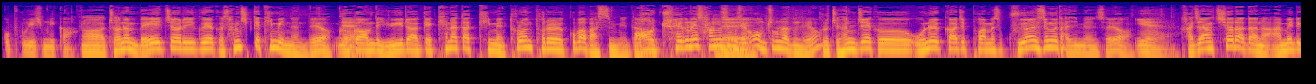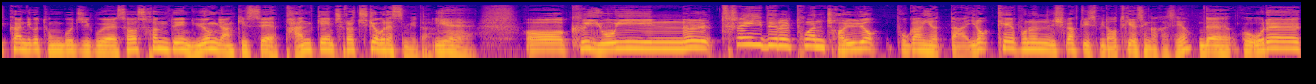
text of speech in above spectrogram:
꼽고 계십니까? 어, 저는 메이저리그에 그 30개 팀이 있는데요. 그 네. 가운데 유일하게 캐나다 팀인 토론토를 꼽아봤습니다. 어, 최근에 상승세가 네. 엄청나던데요? 그렇죠. 현재 그 오늘까지 포함해서 9연승을 달리면서요. 예. 가장 치열하다는 아메리칸 리그 동부지구에서 선두인 뉴욕 양키스의 반 게임 차로 추격을 했습니다. 예. 어, 그 요인을 트레이드를 통한 전력 보강이었다. 이렇게 보는 시각도 있습니다. 어떻게 생각하세요? 네. 그 올해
